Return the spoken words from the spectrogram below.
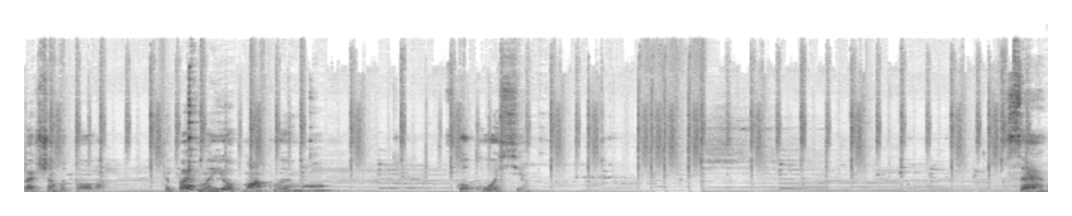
перша готова. Тепер ми її обмакуємо в кокосі. Все.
